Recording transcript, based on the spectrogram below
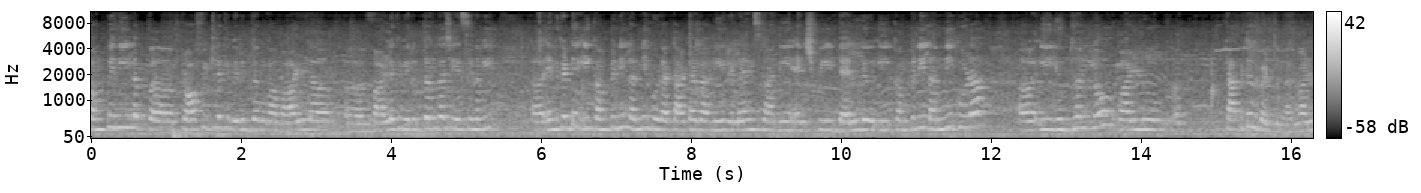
కంపెనీల ప్రాఫిట్లకి విరుద్ధంగా వాళ్ళ వాళ్ళకి విరుద్ధంగా చేసినవి ఎందుకంటే ఈ కంపెనీలన్నీ కూడా టాటా కానీ రిలయన్స్ కానీ హెచ్పి డెల్ ఈ కంపెనీలన్నీ కూడా ఈ యుద్ధంలో వాళ్ళు క్యాపిటల్ పెడుతున్నారు. వాళ్ళు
